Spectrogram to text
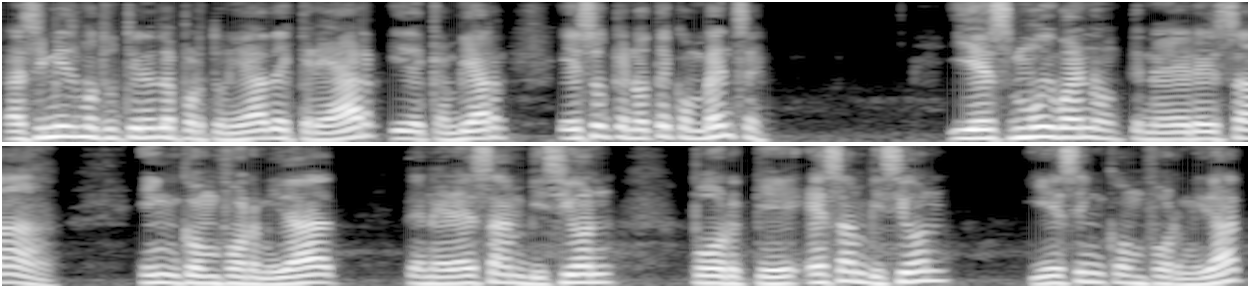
Asimismo, tú tienes la oportunidad de crear y de cambiar eso que no te convence. Y es muy bueno tener esa inconformidad, tener esa ambición, porque esa ambición y esa inconformidad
